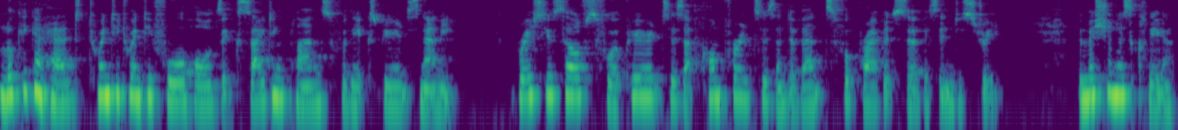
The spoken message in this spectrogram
Looking ahead, 2024 holds exciting plans for the experienced nanny. Brace yourselves for appearances at conferences and events for private service industry. The mission is clear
